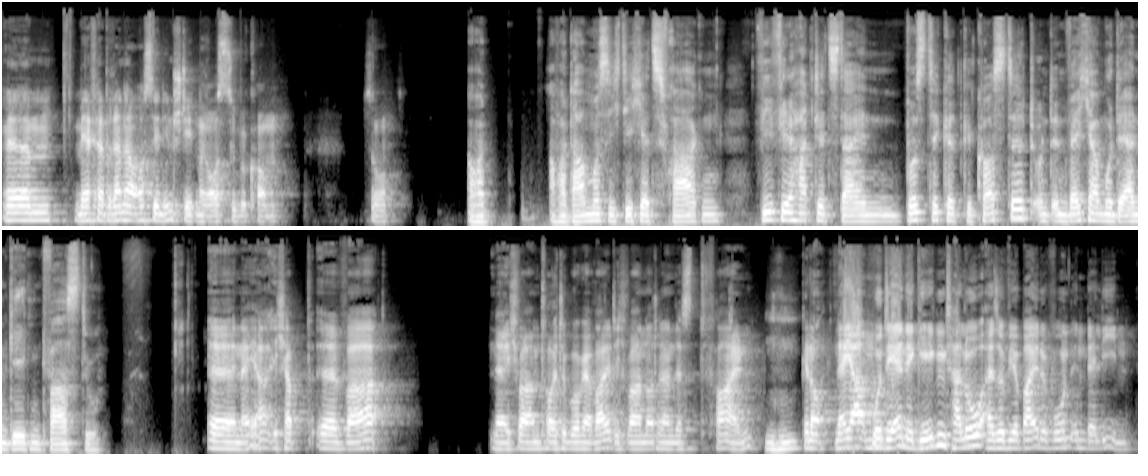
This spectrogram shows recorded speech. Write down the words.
ähm, mehr Verbrenner aus den Innenstädten rauszubekommen. So. Aber, aber da muss ich dich jetzt fragen, wie viel hat jetzt dein Busticket gekostet und in welcher modernen Gegend warst du? Äh, naja, ich hab, äh, war, na, ich war im Teutoburger Wald, ich war in Nordrhein-Westfalen. Mhm. Genau. Naja, moderne Gegend, hallo, also wir beide wohnen in Berlin.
